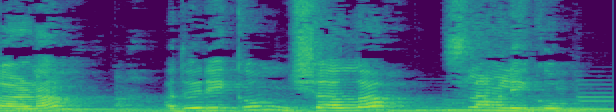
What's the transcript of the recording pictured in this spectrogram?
കാണാം. അതുവരേക്കും ഇൻഷാല്ല അസ്സാം വലൈക്കും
